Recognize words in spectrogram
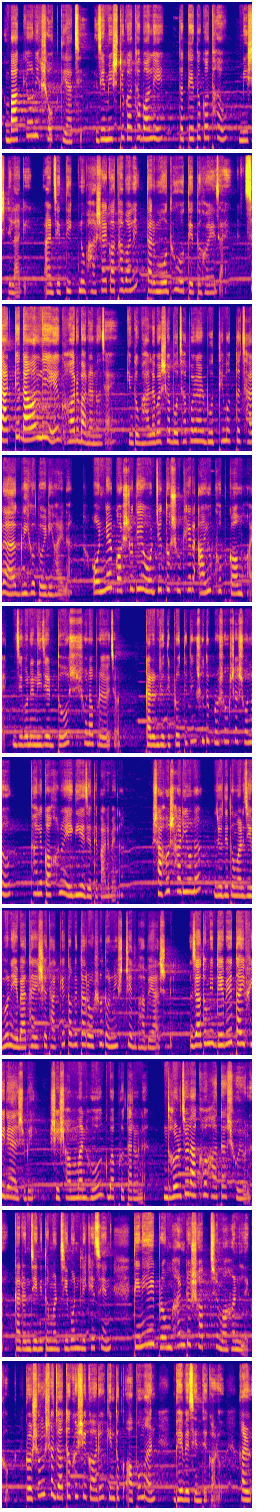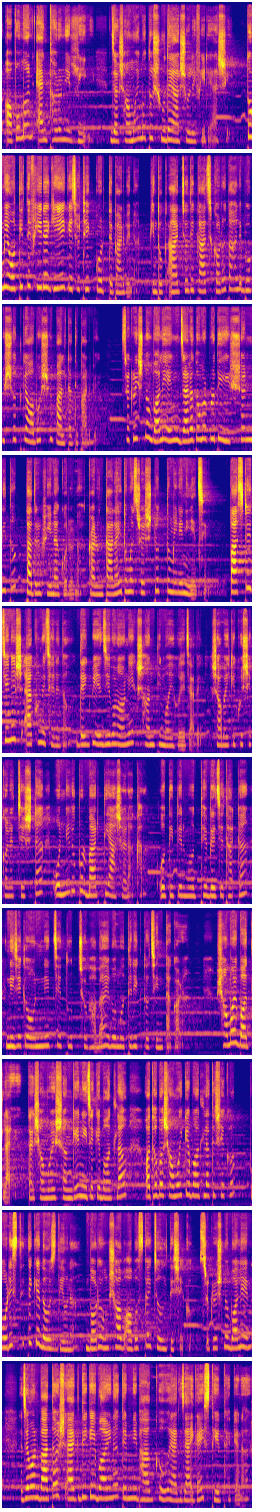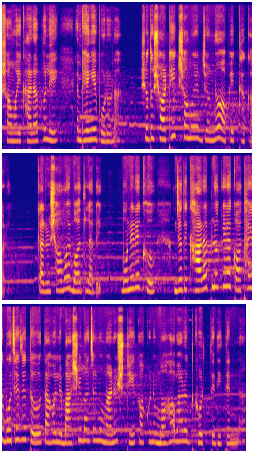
বাক্যে অনেক শক্তি আছে, যে মিষ্টি কথা বলে, তার তেতো কথাও মিষ্টি লাগে, আর যে তীক্ষ্ণ ভাষায় কথা বলে, তার মধুও তেতো হয়ে যায়। চারটে দেওয়াল দিয়ে ঘর বানানো যায়, কিন্তু ভালোবাসা বোঝাপড়ার বুদ্ধিমত্তা ছাড়া গৃহ তৈরি হয় না। অন্যের কষ্ট দিয়ে অর্জিত সুখের আয়ু খুব কম হয়, জীবনে নিজের দোষ শোনা প্রয়োজন। কারণ যদি প্রতিদিন শুধু প্রশংসা শোনো তাহলে কখনো এগিয়ে যেতে পারবে না। সাহস হারিও না, যদি তোমার জীবনে ব্যথা এসে থাকে, তবে তার ওষুধও নিশ্চিতভাবে আসবে। যা তুমি দেবে, তাই ফিরে আসবে। সে সম্মান হোক বা প্রতারণা, ধৈর্য রাখো, হতাশ হইও না। কারণ যিনি তোমার জীবন লিখেছেন, তিনি এই ব্রহ্মাণ্ড সবচেয়ে মহান লেখক। প্রশংসা যত খুশি করো, কিন্তু অপমান ভেবে চিনতে করো। কারণ অপমান এক ধরনের ঋণ, যা সময় মতো সুদে আসলে ফিরে আসে। তুমি অতীতে ফিরে গিয়ে কিছু ঠিক করতে পারবে না। কিন্তু আজ যদি কাজ করো, তাহলে ভবিষ্যৎকে অবশ্যই পাল্টাতে পারবে। শ্রীকৃষ্ণ বলেন, যারা তোমার প্রতি ঈর্ষান্বিত, তাদের ঘৃণা করো না, কারণ তারাই তোমার শ্রেষ্ঠত্ব মেনে নিয়েছে। পাঁচটি জিনিস এখনই ছেড়ে দাও। দেখবে জীবন অনেক শান্তিময় হয়ে যাবে। সবাইকে খুশি করার চেষ্টা, অন্যের উপর বাড়তি আশা রাখা, অতীতের মধ্যে বেঁচে থাকা, নিজেকে অন্যের চেয়ে তুচ্ছ ভাবা এবং অতিরিক্ত চিন্তা করা। সময় বদলায়। তাই সময়ের সঙ্গে নিজেকে বদলাও অথবা সময়কে বদলাতে শেখো। পরিস্থিতিকে দোষ দিও না, বরং সব অবস্থায় চলতে শেখো। শ্রীকৃষ্ণ বলেন, যেমন বাতাস একদিকে বয় না, তেমনি ভাগ্য এক জায়গায় স্থির থাকে না। সময় খারাপ হলে ভেঙে পড়ো না। শুধু সঠিক সময়ের জন্য অপেক্ষা করো। কারণ সময় বদলাবে। মনে রেখো, যদি খারাপ লোকেরা কথায় বুঝে যেত, তাহলে বাঁশি বাজানো মানুষটি কখনো মহাভারত ঘটতে দিতেন না।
